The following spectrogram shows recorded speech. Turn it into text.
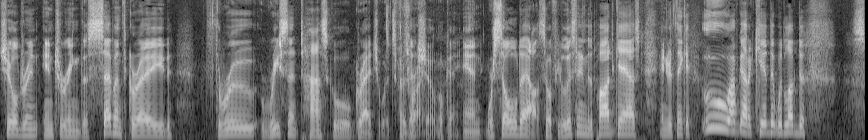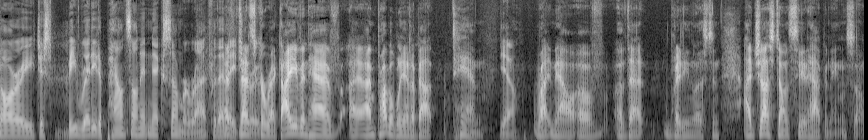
children entering the seventh grade through recent high school graduates for That's that right. show. Okay, and we're sold out. So if you're listening to the podcast and you're thinking, "Ooh, I've got a kid that would love to," sorry, just be ready to pounce on it next summer, right? For that That's, age that's group. correct. I even have. I, I'm probably at about 10 Yeah. right now of of that waiting list, and I just don't see it happening. So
